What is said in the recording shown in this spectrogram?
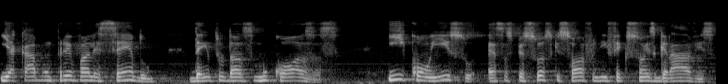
e acabam prevalecendo dentro das mucosas. E com isso, essas pessoas que sofrem de infecções graves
